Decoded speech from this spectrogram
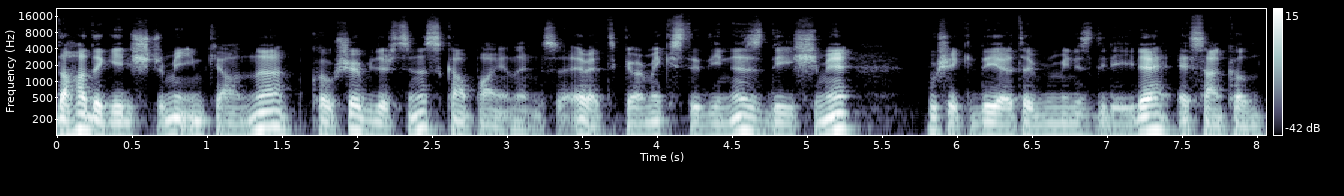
daha da geliştirme imkanına kavuşabilirsiniz kampanyalarınızı. Evet, görmek istediğiniz değişimi bu şekilde yaratabilmeniz dileğiyle esen kalın.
